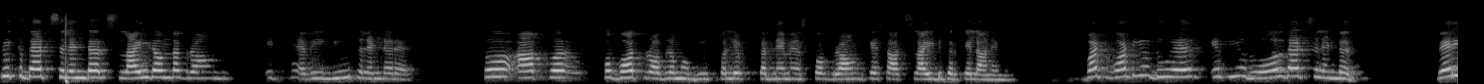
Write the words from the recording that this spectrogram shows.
pick that cylinder slide on the ground it's heavy new cylinder है। तो आप को बहुत प्रॉब्लम होगी उसको लिफ्ट करने में, उसको ग्राउंड के साथ स्लाइड करके लाने में। But what you do is if you roll that cylinder very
